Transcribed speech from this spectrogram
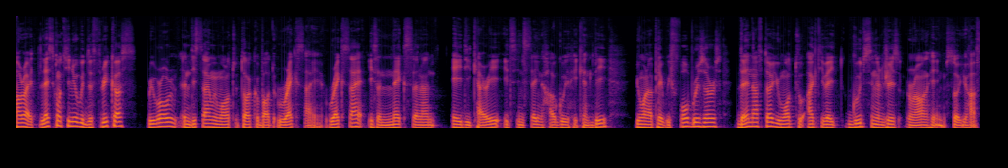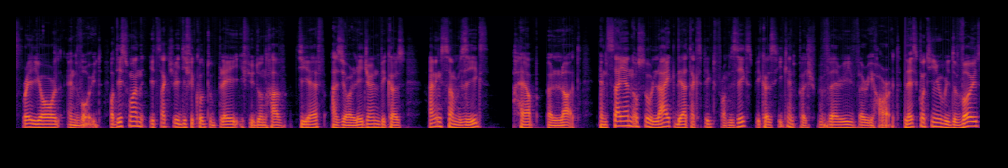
Alright, let's continue with the 3 costs reroll, and this time we want to talk about Rek'Sai. Rek'Sai is an excellent AD carry, it's insane how good he can be you want to play with four bruisers. Then after you want to activate good synergies around him. So you have Freljord and Void. For this one, it's actually difficult to play if you don't have TF as your legend because having some Zeke's help a lot. And Sion also like the attack speed from Zeke's because he can punch very, very hard. Let's continue with the Void,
